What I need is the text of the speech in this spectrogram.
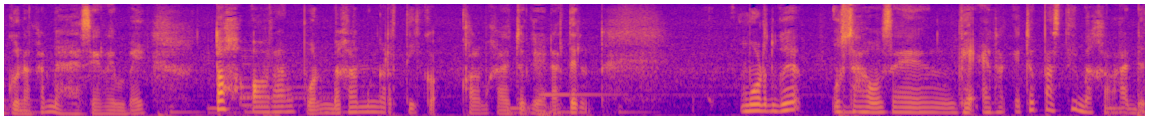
gunakan bahasa yang lebih baik. Toh orang pun bakal mengerti kok kalau makan itu gak enak. Dan menurut gue usaha-usaha yang gak enak itu pasti bakal ada.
